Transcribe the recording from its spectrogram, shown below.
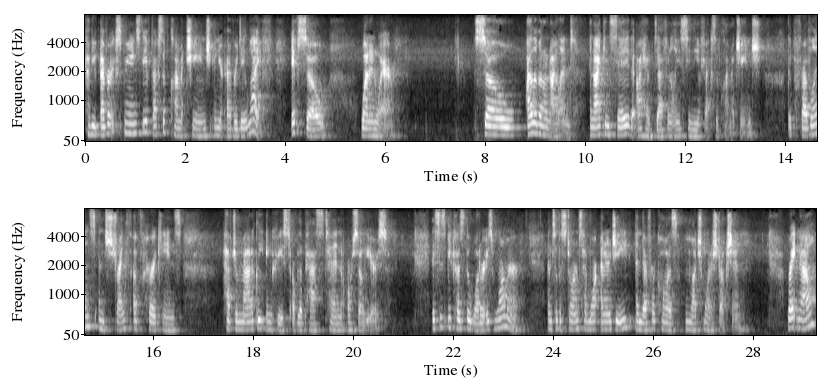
Have you ever experienced the effects of climate change in your everyday life? If so, when and where? So, I live on an island, and I can say that I have definitely seen the effects of climate change the prevalence and strength of hurricanes have dramatically increased over the past 10 or so years. This is because the water is warmer, and so the storms have more energy and therefore cause much more destruction. Right now,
